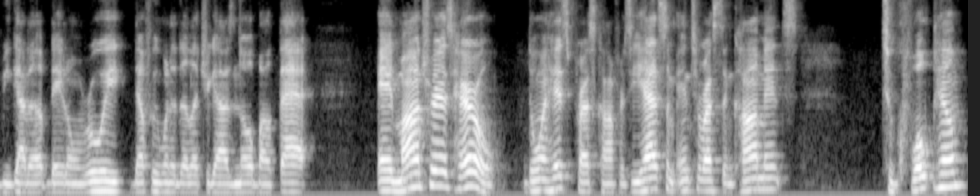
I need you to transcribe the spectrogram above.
we got an update on Rui. Definitely wanted to let you guys know about that. And Montrezl Harrell, during his press conference, he had some interesting comments. To quote him,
